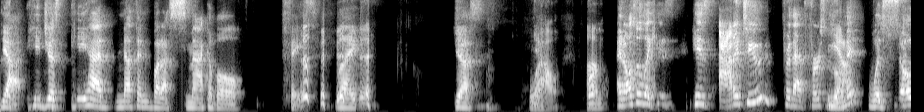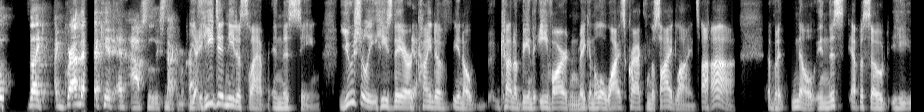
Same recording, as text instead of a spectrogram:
Yeah, he just he had nothing but a smackable face, like just wow. Well, Um, and also like his his attitude for that first Yeah. moment was so like I grabbed that kid and absolutely smack him across. yeah, he did need a slap in this scene. Usually he's there Yeah. kind of, you know, kind of being the Eve Arden, making the little wisecrack from the sidelines. Haha. But no, in this episode, he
